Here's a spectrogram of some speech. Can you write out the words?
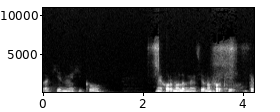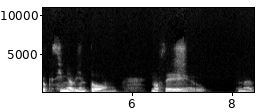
aquí en México. Mejor no las menciono porque creo que si me aviento, no sé, unas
